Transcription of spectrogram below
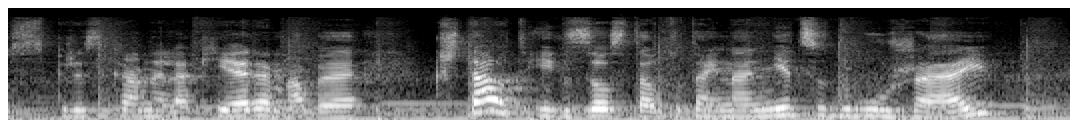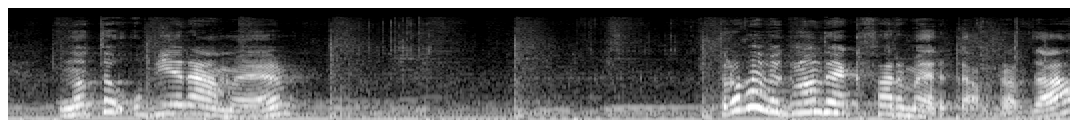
spryskane lakierem, aby kształt ich został tutaj na nieco dłużej. No to ubieramy. Trochę wygląda jak farmerka, prawda?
